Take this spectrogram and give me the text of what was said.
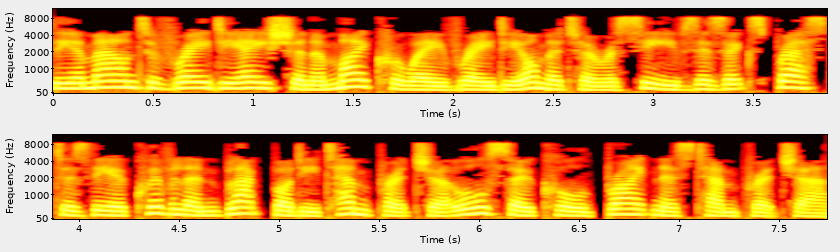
the amount of radiation a microwave radiometer receives is expressed as the equivalent blackbody temperature also called brightness temperature.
